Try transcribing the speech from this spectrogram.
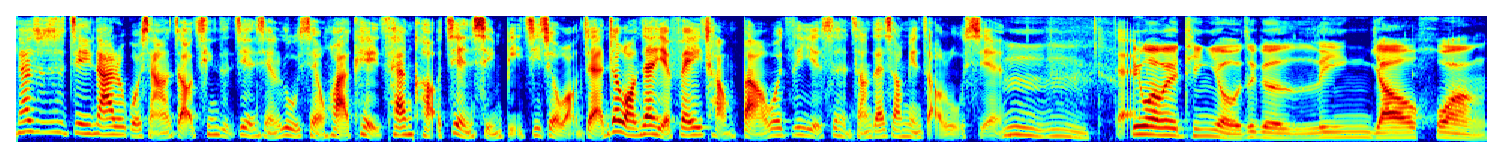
他就是建议大家，如果想要找亲子践行路线的话，可以参考践行笔记这个网站。这网站也非常棒，我自己也是很常在上面找路线。嗯嗯，对。另外一位听友这个林幺晃，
